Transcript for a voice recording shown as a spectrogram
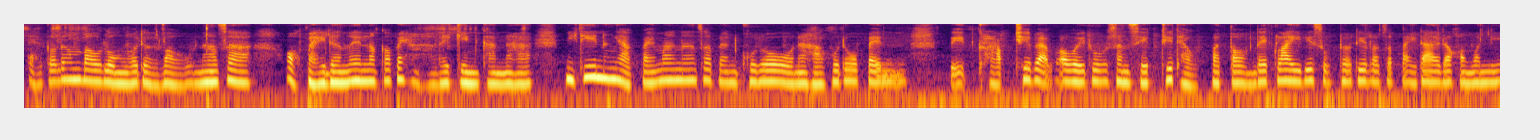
แดดก็เริ่มเบาลงแล้วเดี๋ยวเราน่าจะออกไปเดินเล่นแล้วก็ไปหาอะไรกินกันนะคะ มีที่หนึ่งอยากไปมากน่าจะเป็นคูโดนะคะคูโดเป็นปิดคลับที่แบบเอาไว้ดูซันเซ็ตที่แถวปะตองได้ใกล้ที่สุดเท่าที่เราจะไปได้แล้วของวันนี้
